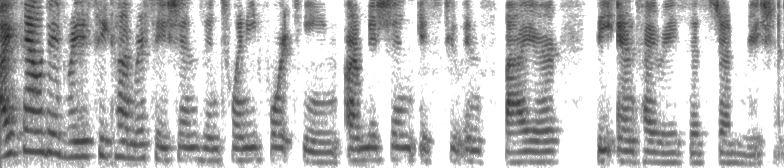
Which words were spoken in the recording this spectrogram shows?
I founded Racy Conversations in 2014. Our mission is to inspire the anti racist generation.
